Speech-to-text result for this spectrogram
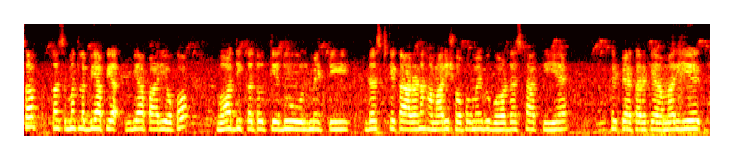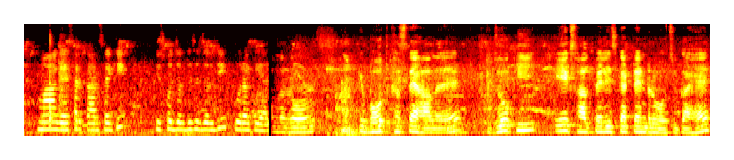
सब कस मतलब व्यापी- व्यापारियों को बहुत दिक्कत होती है। धूल, मिट्टी डस्ट के कारण हमारी शॉपों में भी बहुत डस्ट आती है। कृपया करके हमारी ये मांग है सरकार से कि इसको जल्दी से जल्दी पूरा किया जाए। रोड के बहुत खस्ते हाल है, जो कि एक साल पहले इसका टेंडर हो चुका है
